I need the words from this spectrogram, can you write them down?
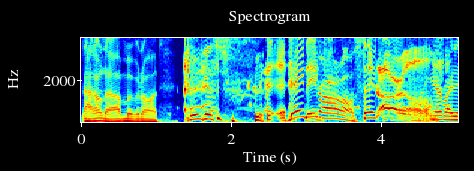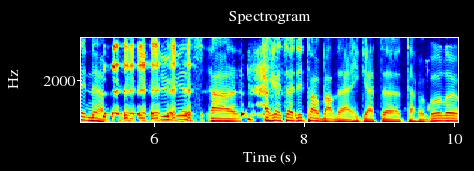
I don't know. I'm moving on. Tugas. Name Named Charles. Thank you. Charles. Everybody didn't know. Tugas. Uh, okay, so I did talk about that. He got the Tapu Bulu.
